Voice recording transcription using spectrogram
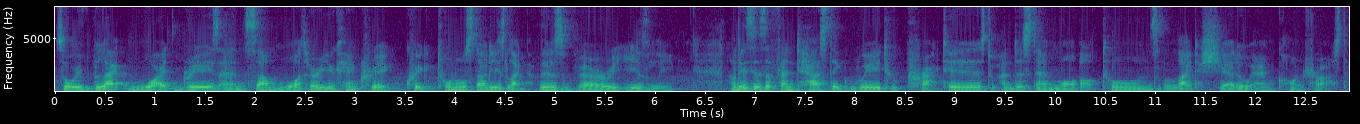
So with black, white, grays and some water, you can create quick tonal studies like this very easily. Now this is a fantastic way to practice to understand more about tones, light, shadow and contrast.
